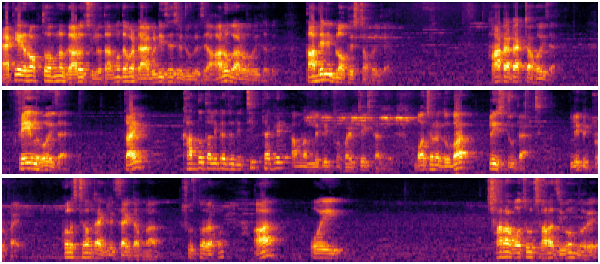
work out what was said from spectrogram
একে রক্ত আপনার গাঢ় ছিল, তার মধ্যে আবার ডায়াবেটিস এসে ঢুকেছে, আরও গাঢ় হয়ে যাবে। তাদেরই ব্লকেজটা হয়ে যায়। হার্ট অ্যাটাকটা হয়ে যায়। ফেল হয়ে যায়। তাই খাদ্য তালিকা যদি ঠিক থাকে, আপনার লিপিড প্রোফাইল ঠিক থাকবে। বছরে দুবার please do that lipid profile cholesterol triglyceride আপনার সুস্থ রাখুন। আর ওই সারা বছর, সারা জীবন ধরে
